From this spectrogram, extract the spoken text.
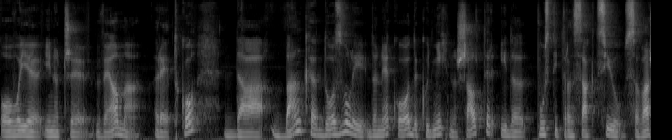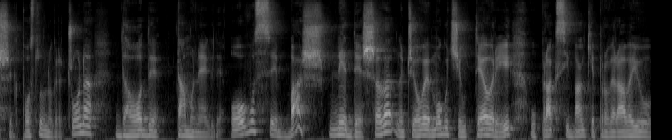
ovo je inače veoma redko, da banka dozvoli da neko ode kod njih na šalter i da pusti transakciju sa vašeg poslovnog računa, da ode tamo negde. Ovo se baš ne dešava, znači ovo je moguće u teoriji, u praksi banke proveravaju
